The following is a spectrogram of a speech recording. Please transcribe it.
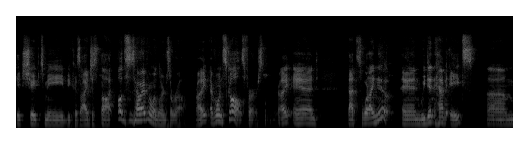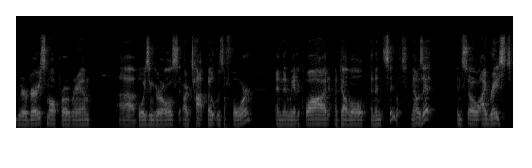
it shaped me because I just thought, oh, this is how everyone learns to row, right? Everyone sculls first, right? And that's what I knew. And we didn't have eights um, we are a very small program, uh, boys and girls. Our top boat was a four, and then we had a quad, a double, and then singles. And that was it. And so I raced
